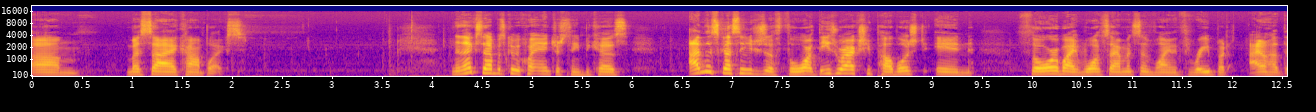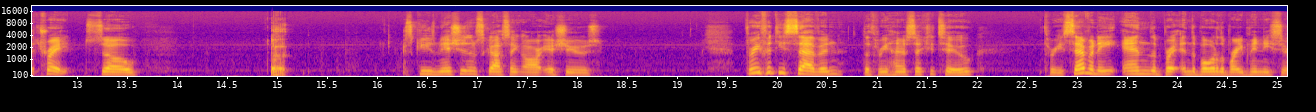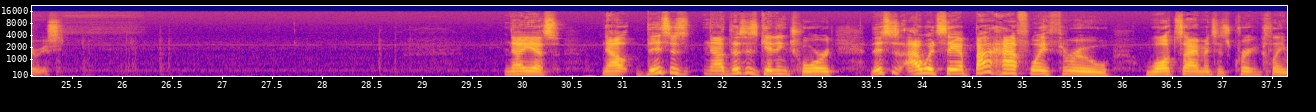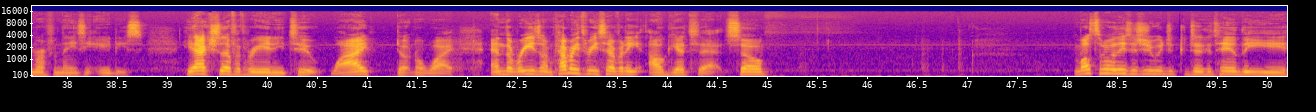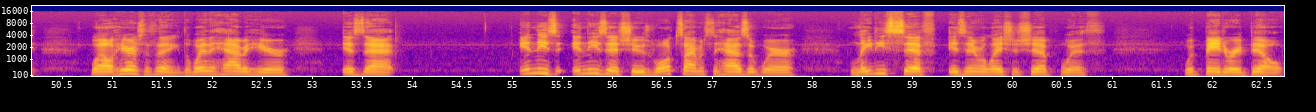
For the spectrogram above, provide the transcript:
um, Messiah Complex. The next step is going to be quite interesting because I'm discussing issues of Thor. These were actually published in Thor by Walt Simonson, Volume 3, but I don't have the trade. So, excuse me, issues I'm discussing are issues 357, the 362, 370, and the and the Balder the Brave miniseries. Now, yes, now this is now this is getting toward this is I would say about halfway through Walt Simonson's cricket claimer from the 1980s. He actually left for 382. Why? Don't know why. And the reason I'm covering 370, I'll get to that. So, most of these issues, we to continue the. Well, here's the thing. The way they have it here is that in these in these issues, Walt Simonson has it where Lady Sif is in a relationship with with Beta Ray Bill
